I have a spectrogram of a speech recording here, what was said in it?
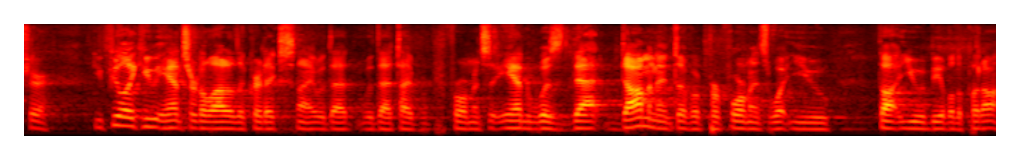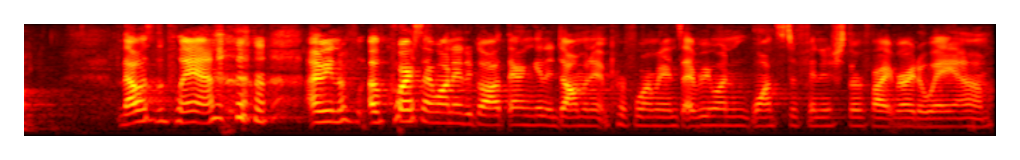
Sure. Do you feel like you answered a lot of the critics tonight with that, with that type of performance? And was that dominant of a performance what you thought you would be able to put on? That was the plan. I mean, of, of course, I wanted to go out there and get a dominant performance. Everyone wants to finish their fight right away. Um,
